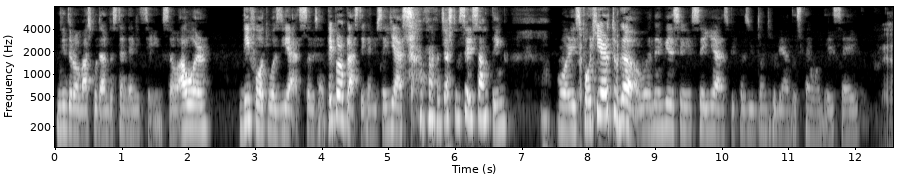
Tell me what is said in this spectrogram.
neither of us could understand anything. So our default was yes. So it's paper or plastic and you say yes just to say something. Or it's for here to go. And then you say yes because you don't really understand what they say. Yeah.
